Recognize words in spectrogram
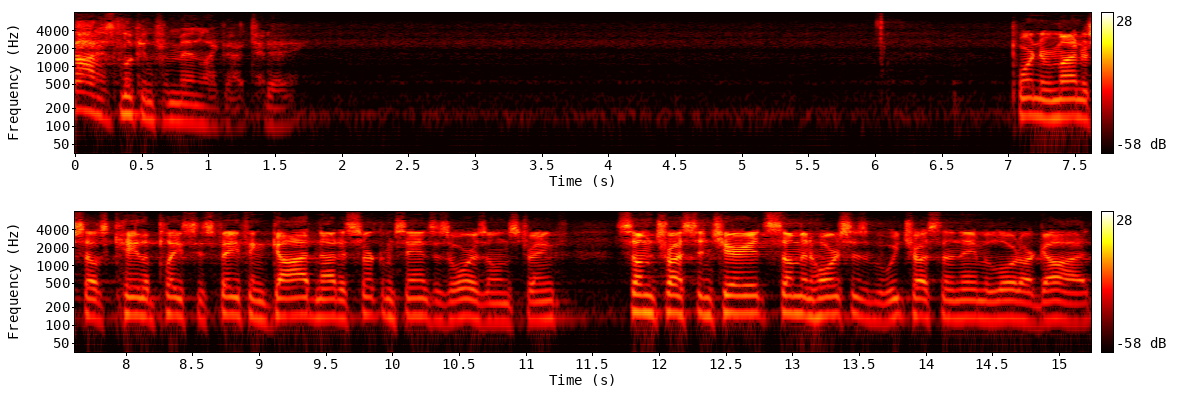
God is looking for men like that today. Important to remind ourselves Caleb placed his faith in God, not his circumstances or his own strength. Some trust in chariots, some in horses, but we trust in the name of the Lord our God.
